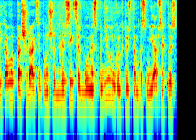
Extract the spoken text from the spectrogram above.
Яка була перша реакція? Тому що для всіх це було несподіванкою, хтось там посміявся, хтось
